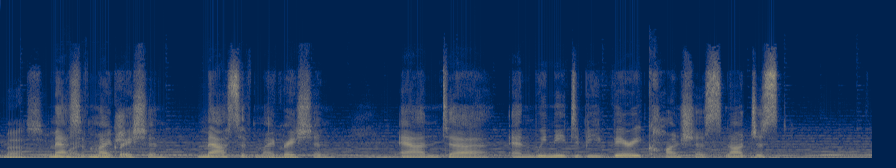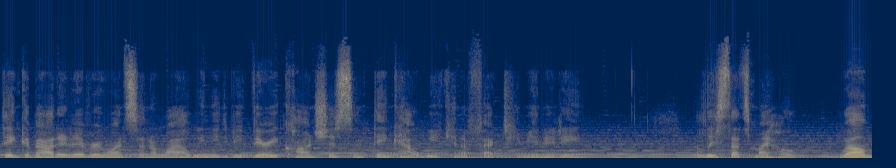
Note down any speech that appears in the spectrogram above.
massive, Massive migration, massive migration, Mhm. and uh, and we need to be very conscious, not just think about it every once in a while. We need to be very conscious and think how we can affect community. At least that's my hope. Well,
